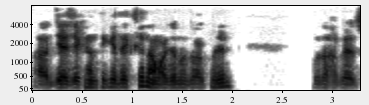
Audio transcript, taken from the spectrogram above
আর যে যেখান থেকে দেখছেন, আমার জন্য দোয়া করেন। খুদা হাফেজ।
